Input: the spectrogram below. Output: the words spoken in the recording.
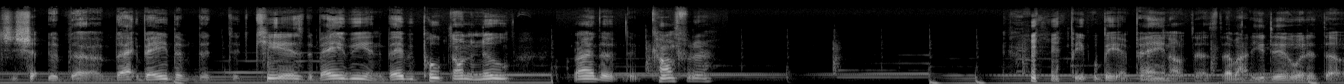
sh- uh, bathed the, the, the kids, the baby, and the baby pooped on the new, right? The, the comforter. People be in pain off that stuff. How do you deal with it though?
